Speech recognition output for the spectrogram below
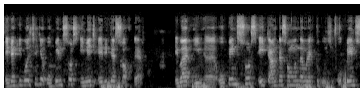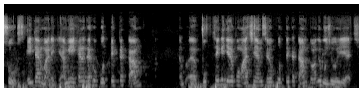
এটা কি বলছে যে open source image editor software এবার ওপেন সোর্স এই টার্মটা সম্বন্ধে আমরা একটু বলছি। ওপেন সোর্স এইটার মানে কি? আমি এখানে দেখো প্রত্যেকটা টার্ম বুক থেকে যেরকম আছে আমি সেরকম প্রত্যেকটা টার্ম তোমাকে বুঝে বুঝে যাচ্ছি।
